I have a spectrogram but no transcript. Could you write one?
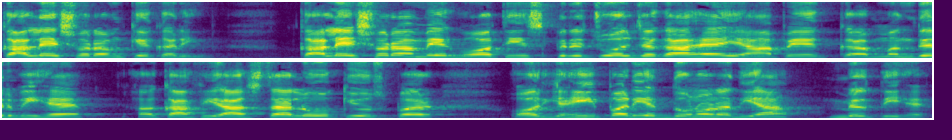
कालेश्वरम के करीब। कालेश्वरम एक बहुत ही स्पिरिचुअल जगह है, यहाँ पे एक मंदिर भी है, काफ़ी आस्था लोगों की उस पर। और यहीं पर ये दोनों नदियाँ मिलती है।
